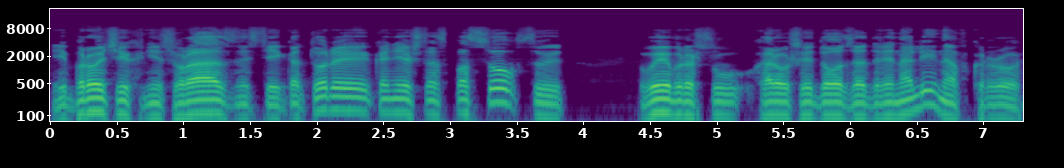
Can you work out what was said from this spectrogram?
и прочих несуразностей, которые, конечно, способствуют выбросу хорошей дозы адреналина в кровь,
